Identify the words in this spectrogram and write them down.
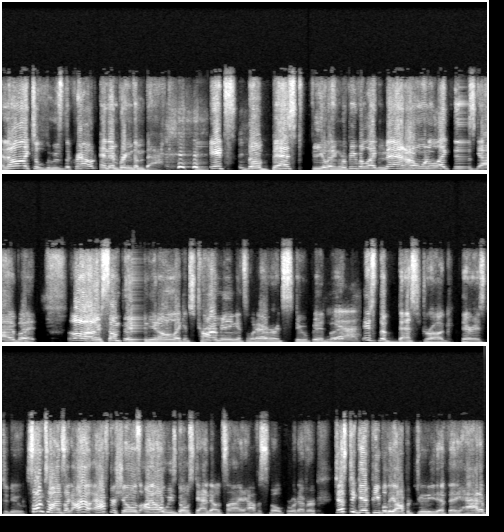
and then I like to lose the crowd and then bring them back. it's the best feeling where people are like, man, I don't want to like this guy, but oh, there's something, you know, like it's charming, it's whatever, it's stupid, but Yeah. it's the best drug there is to do. Sometimes, like I after shows, I always go stand outside, have a smoke or whatever, just to give people the opportunity if they had a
